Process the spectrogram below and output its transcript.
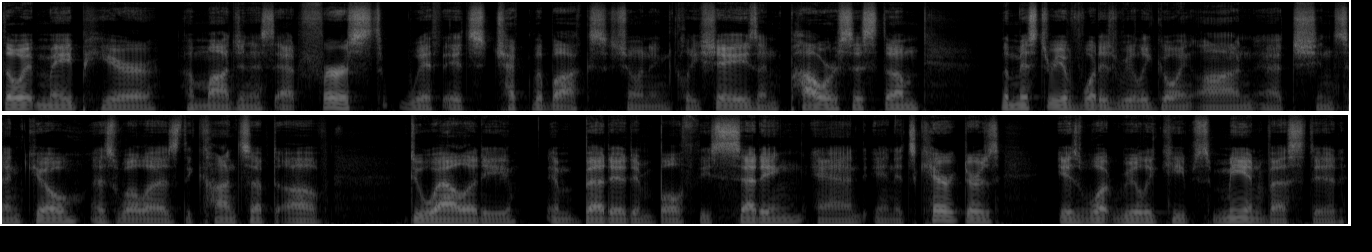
Though it may appear homogenous at first with its check the box shonen cliches and power system, the mystery of what is really going on at Shinsenkyo, as well as the concept of duality embedded in both the setting and in its characters, is what really keeps me invested,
